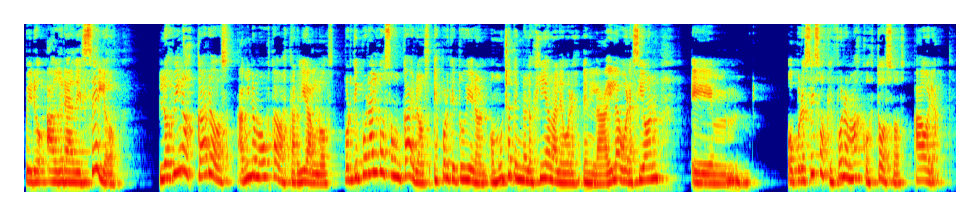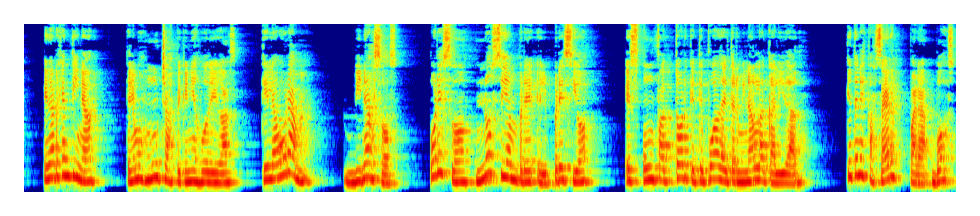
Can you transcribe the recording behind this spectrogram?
pero agradecelo. Los vinos caros, a mí no me gusta bastardearlos, porque por algo son caros, es porque tuvieron o mucha tecnología en la, elaboración eh, o procesos que fueron más costosos. Ahora, en Argentina tenemos muchas pequeñas bodegas que elaboran vinazos. Por eso, no siempre el precio es un factor que te pueda determinar la calidad. ¿Qué tenés que hacer para vos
